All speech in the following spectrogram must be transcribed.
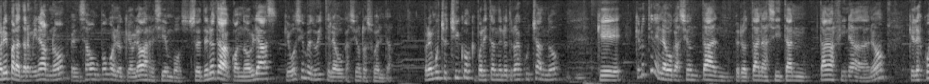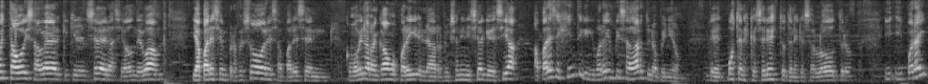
Por ahí para terminar, ¿no? Pensaba un poco en lo que hablabas recién vos. Se te nota cuando hablas que vos siempre tuviste la vocación resuelta. Pero hay muchos chicos que por ahí están del otro lado escuchando que, que no tienen la vocación tan, pero tan así, tan, tan afinada, ¿no? Que les cuesta hoy saber qué quieren ser, hacia dónde van. Y aparecen profesores, aparecen, como bien arrancábamos por ahí en la reflexión inicial que decía, aparece gente que, que por ahí empieza a darte una opinión. Eh, vos tenés que ser esto, tenés que ser lo otro. Y, y por ahí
